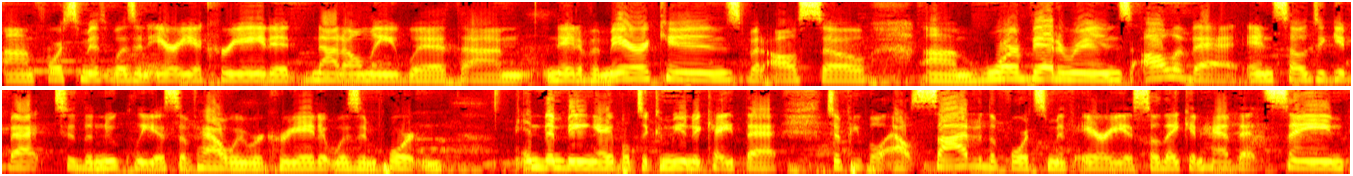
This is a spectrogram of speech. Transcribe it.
Um, Fort Smith was an area created not only with um, Native Americans, but also um, war veterans, all of that. And so to get back to the nucleus of how we were created was important and then being able to communicate that to people outside of the Fort Smith area so they can have that same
